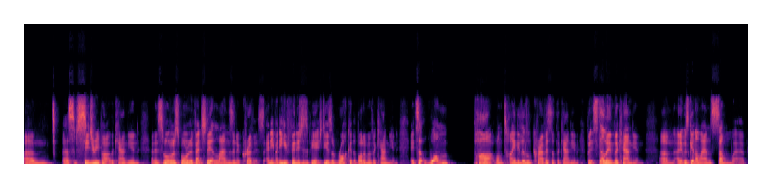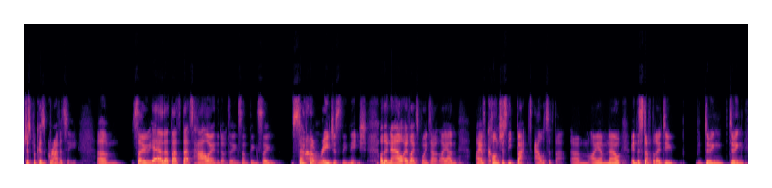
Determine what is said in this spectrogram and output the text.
um, a subsidiary part of the canyon and then smaller and smaller. And eventually it lands in a crevice. Anybody who finishes a phd is a rock at the bottom of a canyon. It's at one part, one tiny little crevice of the canyon, but it's still in the canyon. Um, and it was going to land somewhere just because gravity. Um, so yeah, that, that's that's how I ended up doing something so so outrageously niche. Although now I'd like to point out I am I have consciously backed out of that. Um, I am now in the stuff that I do doing doing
